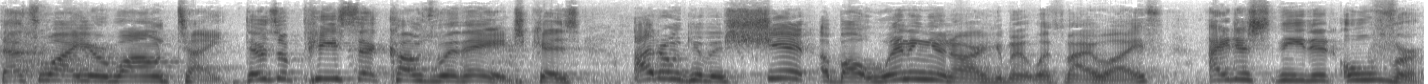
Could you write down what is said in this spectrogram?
That's why you're wound tight. There's a piece that comes with age, because I don't give a shit about winning an argument with my wife. I just need it over.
